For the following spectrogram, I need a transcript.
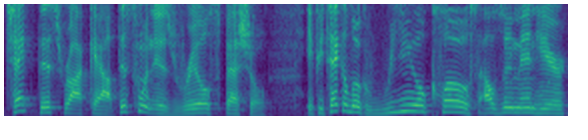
Check this rock out. This one is real special. If you take a look real close, I'll zoom in here,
